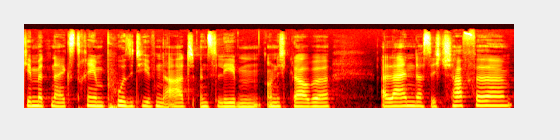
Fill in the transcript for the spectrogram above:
gehe mit einer extrem positiven Art ins Leben. Und ich glaube, allein, dass ich schaffe,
